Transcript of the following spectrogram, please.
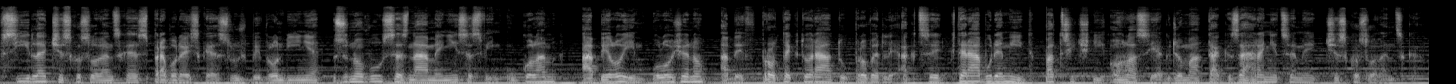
v sídle Československé spravodajské služby v Londýně znovu seznámení se svým úkolem a bylo jim uloženo, aby v protektorátu provedli akci, která bude mít patřičný ohlas jak doma, tak za hranicemi Československa.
